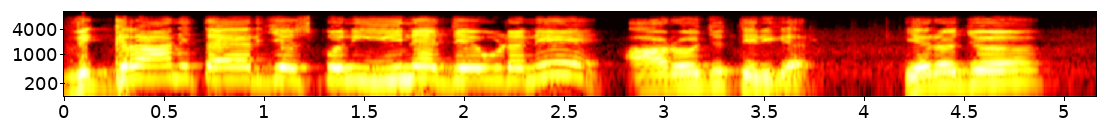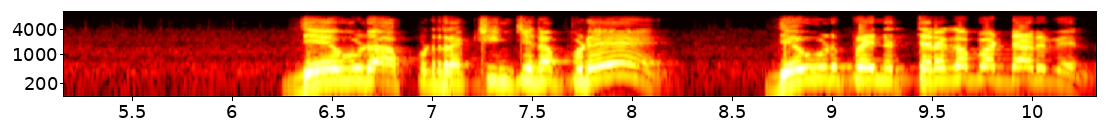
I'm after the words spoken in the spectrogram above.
విగ్రహాన్ని తయారు చేసుకొని ఈయనే దేవుడని ఆ రోజు తిరిగారు. ఏ రోజు? దేవుడు అప్పుడు రక్షించినప్పుడే దేవుడి పైన తిరగబడ్డారు వీళ్ళు.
